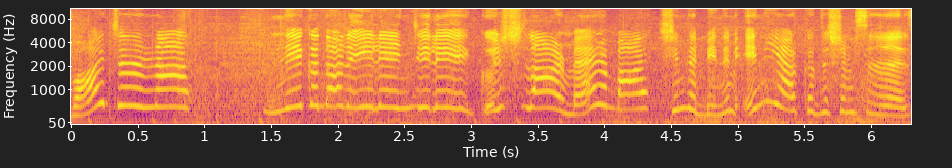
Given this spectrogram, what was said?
Vay canına. Ne kadar eğlenceli. Kuşlar merhaba. Şimdi benim en iyi arkadaşımsınız.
